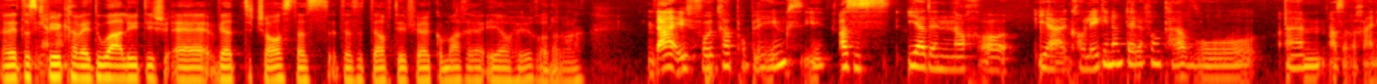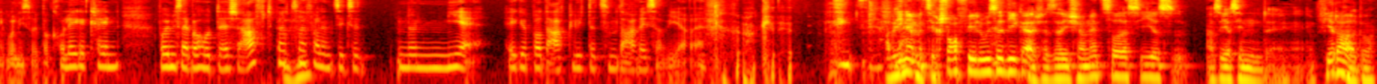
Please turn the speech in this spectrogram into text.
Man hat das Gefühl, ja. gehabt, weil du anrufst, äh, wird die Chance, dass, dass er die Führung machen eher höher, oder was? Nein, das war voll kein Problem. Gewesen. Also es, ich hatte dann nachher ja, eine Kollegin am Telefon, gehabt, wo, ähm, also einfach eine, die ich so über Kollegen kenne, die im selben Hotel schafft per mhm. Zufall und sie gesagt, noch nie hat jemand angerufen, um da reservieren. okay. Aber die nehmen sich schon viel raus, die Gäste. Also ist ja nicht so, dass sie, also ihr sind äh, viereinhalb,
